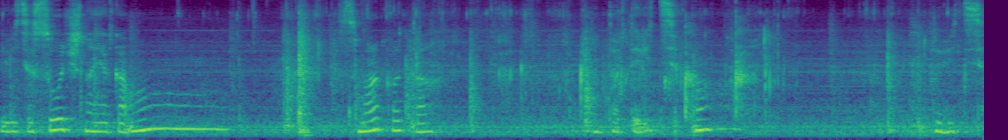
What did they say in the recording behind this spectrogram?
Дивіться, сочна яка. М-м-м. Смакота. Отак, дивіться. Дивіться.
